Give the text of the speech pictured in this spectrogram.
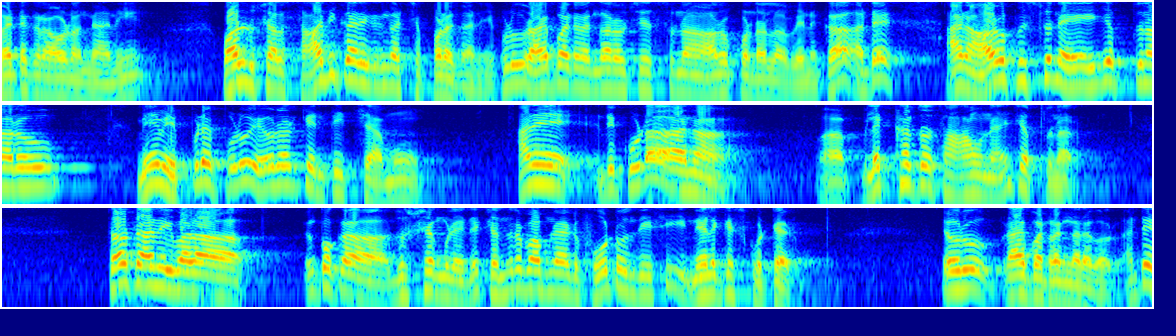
బయటకు రావడం కానీ వాళ్ళు చాలా సాధికారికంగా చెప్పడం కానీ ఇప్పుడు రాయపాటి రంగారావు చేస్తున్న ఆరోపణల వెనుక అంటే ఆయన ఆరోపిస్తూనే ఏం చెప్తున్నారు? మేము ఎప్పుడెప్పుడు ఎవరెవరికి ఎంత ఇచ్చాము? అనేది కూడా ఆయన లెక్కలతో సహా ఉన్నాయని చెప్తున్నారు. తర్వాత ఆయన ఇవాళ ఇంకొక దృశ్యం కూడా ఏంటంటే చంద్రబాబు నాయుడు ఫోటోలు తీసి నేలకేసి కొట్టాడు. ఎవరు? రాయపాటి రంగారావు గారు. అంటే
